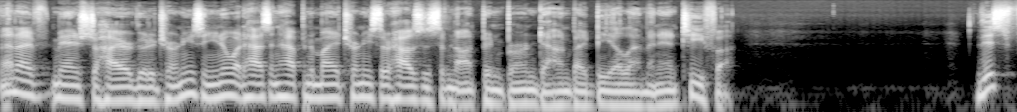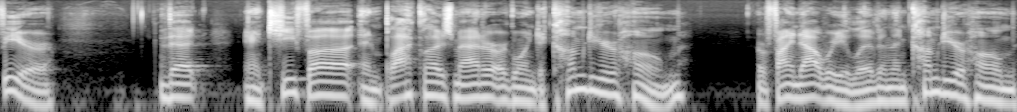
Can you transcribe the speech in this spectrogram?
And I've managed to hire good attorneys. And you know what hasn't happened to my attorneys? Their houses have not been burned down by BLM and Antifa. This fear that Antifa and Black Lives Matter are going to come to your home or find out where you live and then come to your home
